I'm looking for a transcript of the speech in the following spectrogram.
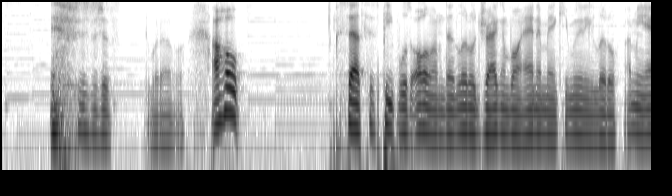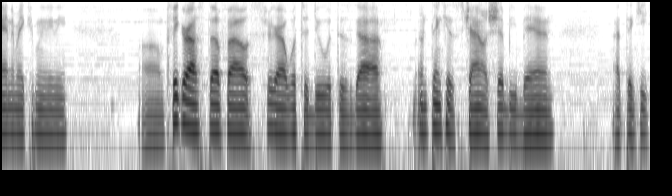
it's just, just whatever. I hope Seth, his people's all of them, the little Dragon Ball anime community, little I mean anime community um, figure out stuff out, figure out what to do with this guy. I think his channel should be banned. I think he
